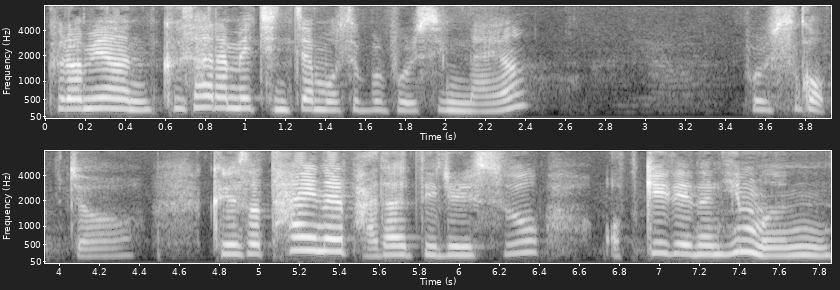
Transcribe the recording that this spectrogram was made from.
그러면 그 사람의 진짜 모습을 볼 수 있나요? 볼 수가 없죠. 그래서 타인을 받아들일 수 없게 되는 힘은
